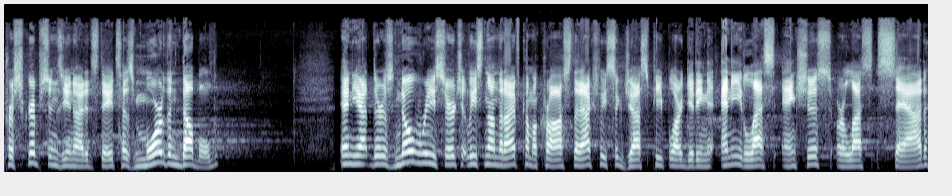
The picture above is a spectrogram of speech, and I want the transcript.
prescriptions in the United States has more than doubled and yet, there's no research, at least none that I've come across, that actually suggests people are getting any less anxious or less sad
